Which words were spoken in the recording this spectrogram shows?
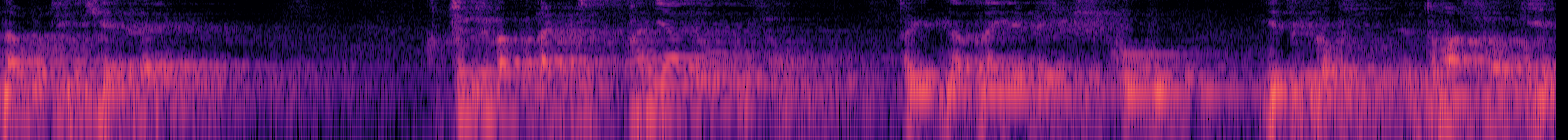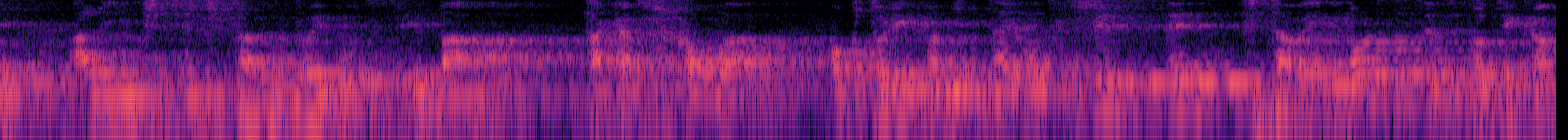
nauczyciele, którzy Was tak wspaniale uczą. To jedna z najlepszych szkół, nie tylko w Tomaszowie, ale i przecież w całym województwie. Ba, taka szkoła, o której pamiętają wszyscy w całej Polsce. Spotykam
